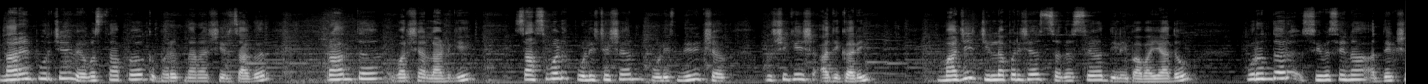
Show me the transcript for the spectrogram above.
नारायणपूरचे व्यवस्थापक भरतनाना क्षीरसागर प्रांत Varsha Landge Saswad police station police निरीक्षक ऋषिकेश अधिकारी माजी जिल्हा परिषद सदस्य दिलीपाबा यादव पुरंदर शिवसेना अध्यक्ष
